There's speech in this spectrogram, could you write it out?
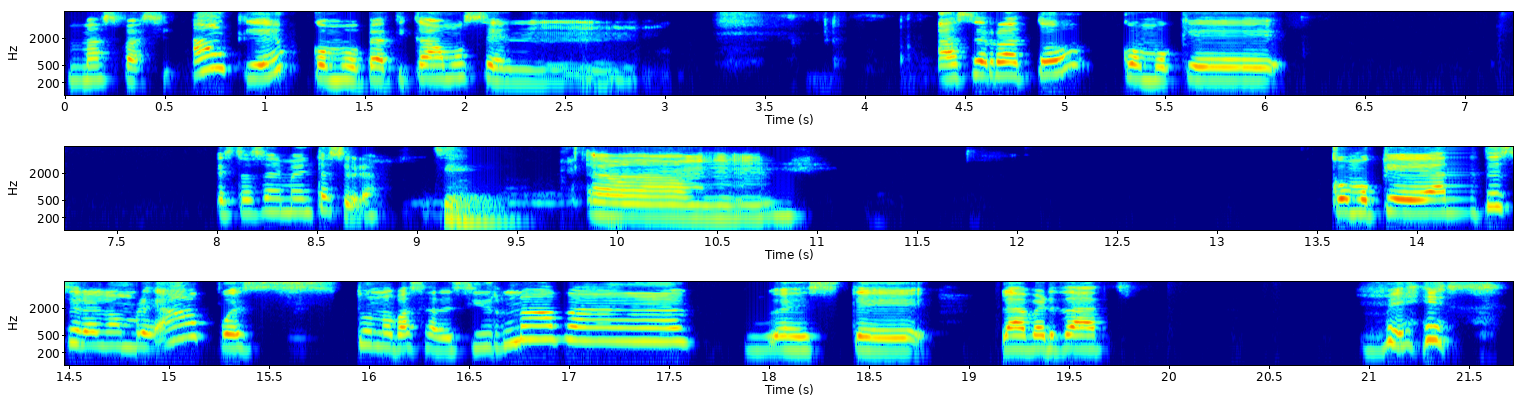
más fácil, aunque como platicábamos en hace rato, como que estás en mente, ¿sí? Sí. Um, como que antes era el hombre, ah, pues tú no vas a decir nada, este, la verdad, me es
